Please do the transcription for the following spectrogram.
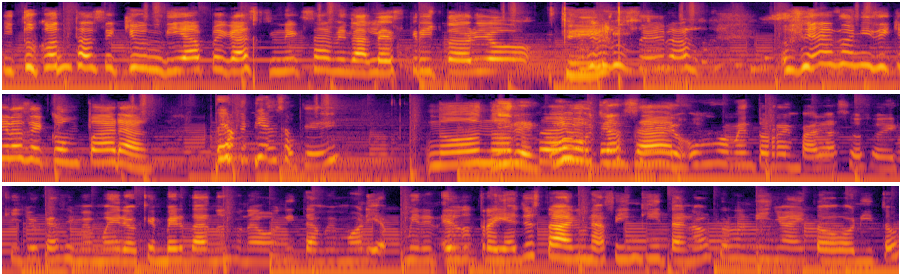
y tú contaste que un día pegaste un examen al escritorio. Sí. Qué grosera. O sea, eso ni siquiera se compara. Déjame pienso, ¿ok? No, no, Miren, no uh, ya sé, un momento re embarazoso de que yo casi me muero, que en verdad no es una bonita memoria. Miren, el otro día yo estaba en una finquita, ¿no? Con un niño ahí todo bonito.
